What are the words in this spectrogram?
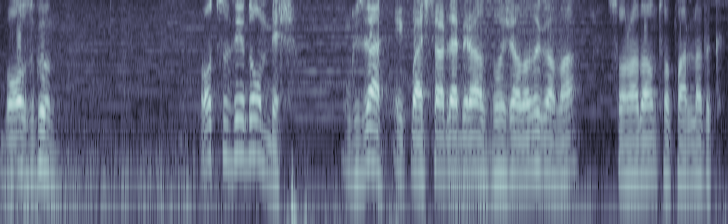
Bozgun. 37-11. Güzel. İlk başlarda biraz bocaladık ama sonradan toparladık.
